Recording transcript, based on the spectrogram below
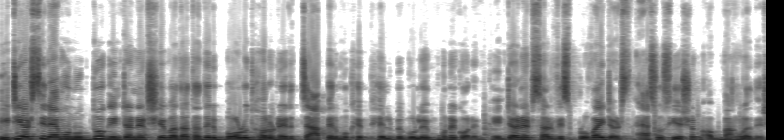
বিটিআরসির এমন উদ্যোগ ইন্টারনেট সেবাদাতাদের বড় ধরনের চাপের মুখে ফেলবে বলে মনে করেন internet service providers association of Bangladesh.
